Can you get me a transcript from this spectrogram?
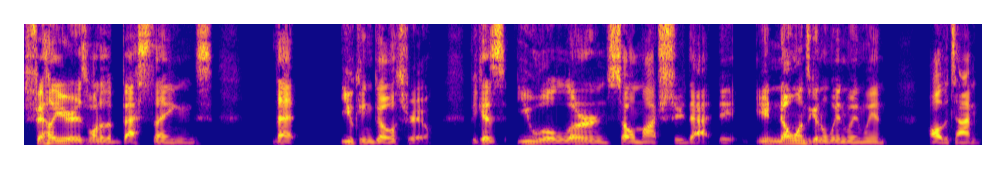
failure is one of the best things that you can go through because you will learn so much through that. It, you, no one's going to win, win, win all the time.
